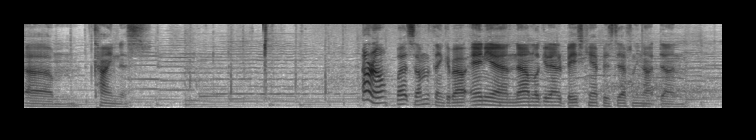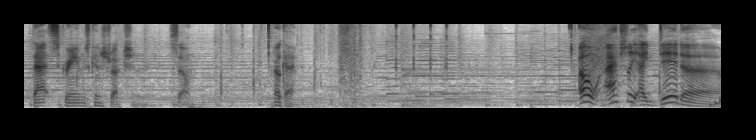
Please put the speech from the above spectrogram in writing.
um, kindness. I don't know, but something to think about. And yeah, now I'm looking at it, base camp is definitely not done. That screams construction. So, okay. Oh, actually, I did, uh...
